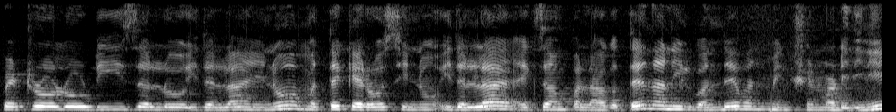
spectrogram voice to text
ಪೆಟ್ರೋಲು ಡೀಸಲ್ಲು ಇದೆಲ್ಲ ಏನು? ಮತ್ತು ಕೆರೋಸಿನ್ನು ಇದೆಲ್ಲ ಎಕ್ಸಾಂಪಲ್ ಆಗುತ್ತೆ. ನಾನು ಇಲ್ಲಿ ಒಂದೇ ಒಂದು ಮೆನ್ಷನ್ ಮಾಡಿದ್ದೀನಿ.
